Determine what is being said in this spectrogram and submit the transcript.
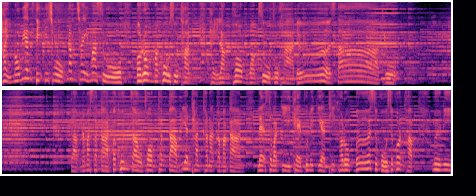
ให้มาเวียนสิริโชคนำชัยมาสู่บรมมาคู่สุทันให้ลังพร้อมความสู้ผู้ขาเด้อสาธุ กราบนมัสการพระคุณเจ้าพร้อมทางกราบเรียนทันคณะกรรมการ และสวัสดีแขกผู้มีเกียรติที่เคารพเบอร์สุขูสุคนครับ มือนี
